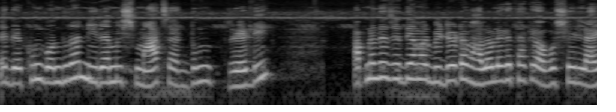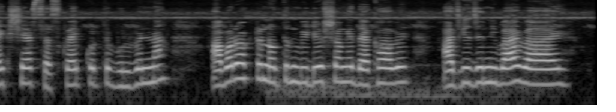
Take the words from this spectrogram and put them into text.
এই দেখুন বন্ধুরা, নিরামিষ মাছ একদম রেডি আপনাদের যদি আমার ভিডিওটা ভালো লেগে থাকে, অবশ্যই লাইক শেয়ার সাবস্ক্রাইব করতে ভুলবেন না। আবারও একটা নতুন ভিডিওর সঙ্গে দেখা হবে। আজকের জন্য বাই বাই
